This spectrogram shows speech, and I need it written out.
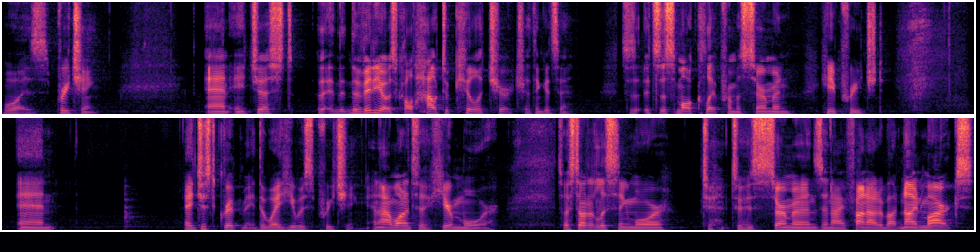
was preaching, and it just the, the video is called "How to Kill a Church." I think it's a it's a, it's a small clip from a sermon he preached, and it just gripped me the way he was preaching, and I wanted to hear more. So I started listening more to, to his sermons, and I found out about Nine Marks,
